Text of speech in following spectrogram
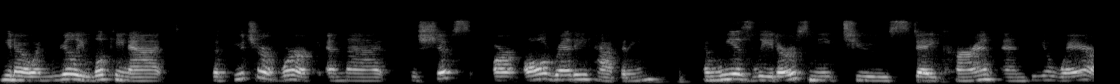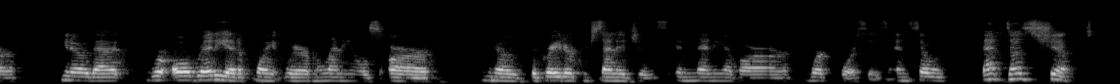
you know, and really looking at the future of work and that the shifts are already happening, and we as leaders need to stay current and be aware, you know, that we're already at a point where millennials are you know the greater percentages in many of our workforces and so that does shift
